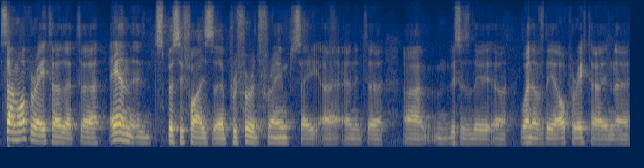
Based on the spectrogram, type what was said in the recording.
some operator that uh, n specifies a preferred frame, say, uh, and it, uh, this is the one of the operator in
